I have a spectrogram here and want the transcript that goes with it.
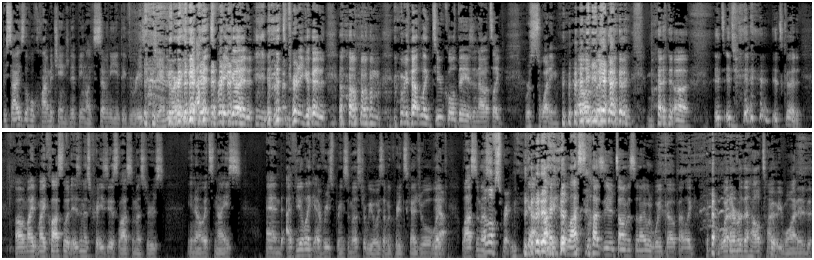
besides the whole climate change and it being like 78 degrees in January, yeah, it's pretty good. It's pretty good. Um, we've had like two cold days and now it's like we're sweating. Um, Yeah. but uh, it's it's it's good. Uh, my my class load isn't as crazy as last semester's. You know, it's nice, and I feel like every spring semester we always have a great schedule. Like Yeah. last semester, I love spring. yeah, last last year, Thomas and I would wake up at like whatever the hell time we wanted,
